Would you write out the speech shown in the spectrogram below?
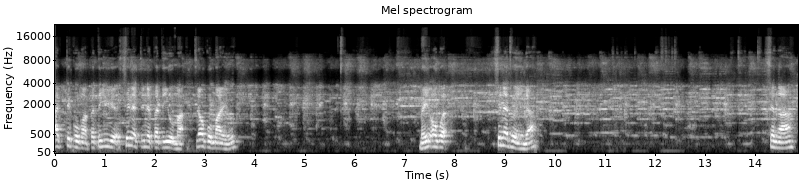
အတစ်ကိုမှပတိရဲ့ရှင်းနဲ့တင်းနဲ့ပတိကိုမှကျွန်တော်ကိုမတွေကို main အောက်ဘက်ရှင်းတဲ့ဆိုရင်ဗျာရှင်းကရှင်းချောင်းအားတော့အားနော်ရှစ်ခွန်ရှစ်ကူ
